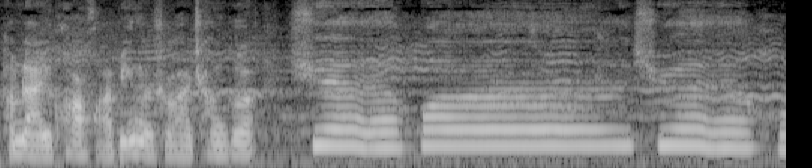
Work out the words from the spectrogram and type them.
他们俩一块滑冰的时候还唱歌，雪花雪花，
